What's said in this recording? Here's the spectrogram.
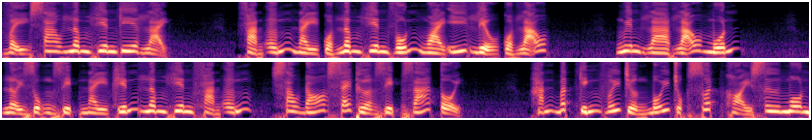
vậy sao Lâm Hiên kia lại? Phản ứng này của Lâm Hiên vốn ngoài ý liệu của lão. Nguyên là lão muốn. Lợi dụng dịp này khiến Lâm Hiên phản ứng, sau đó sẽ thừa dịp giá tội. Hắn bất kính với trưởng bối trục xuất khỏi sư môn.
